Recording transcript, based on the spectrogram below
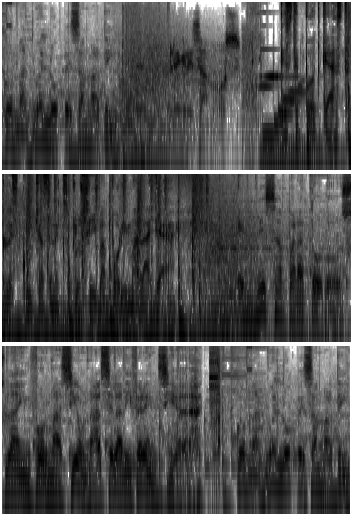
Con Manuel López San Martín. Regresamos. Este podcast lo escuchas en exclusiva por Himalaya. En Mesa para Todos, la información hace la diferencia. Con Manuel López San Martín.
